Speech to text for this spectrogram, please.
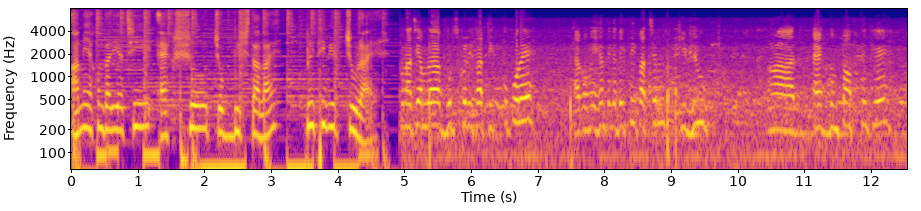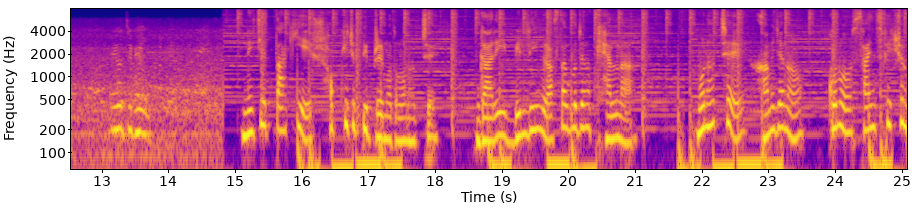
আমি এখন দাঁড়িয়ে আছি একশো চব্বিশ তালায়, পৃথিবীর চূড়ায়। এখন আছি আমরা বুর্জ খলিফার ঠিক উপরে। এবং এখান থেকে দেখতেই পাচ্ছেন কি ভিউ আর একদম টপ থেকে এই হচ্ছে ভিউ নিচে তাকিয়ে সব কিছু পিঁপড়ের মতো মনে হচ্ছে। গাড়ি বিল্ডিং রাস্তাগুলো যেন খেলনা। মনে হচ্ছে আমি যেন কোনো সায়েন্স ফিকশন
